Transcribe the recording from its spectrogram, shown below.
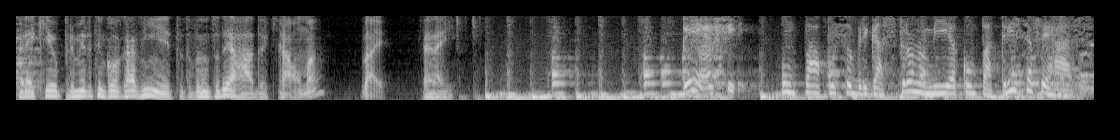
Peraí que eu primeiro tenho que colocar a vinheta. Tô fazendo tudo errado aqui. Calma, vai. Peraí. PF. Um papo sobre gastronomia com Patrícia Ferraz.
